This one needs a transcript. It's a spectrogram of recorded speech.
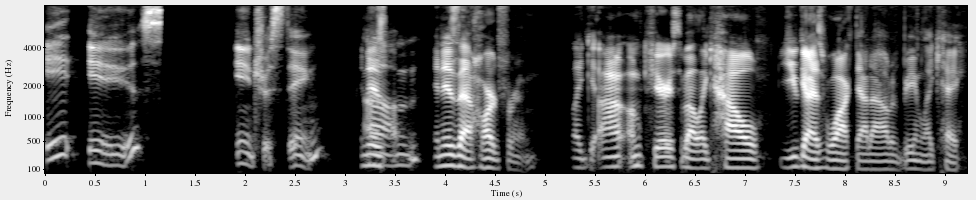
it is interesting. And is um and is that hard for him? Like I, I'm curious about like how you guys walk that out of being like, hey,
